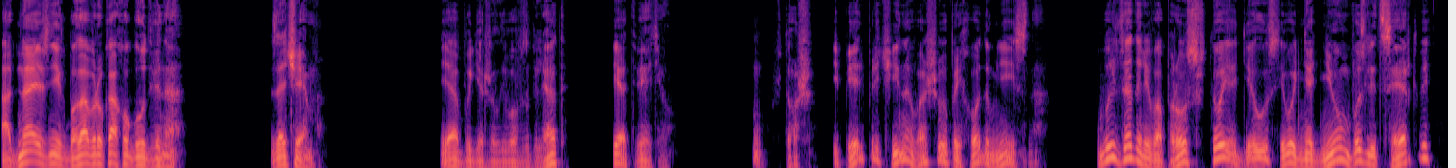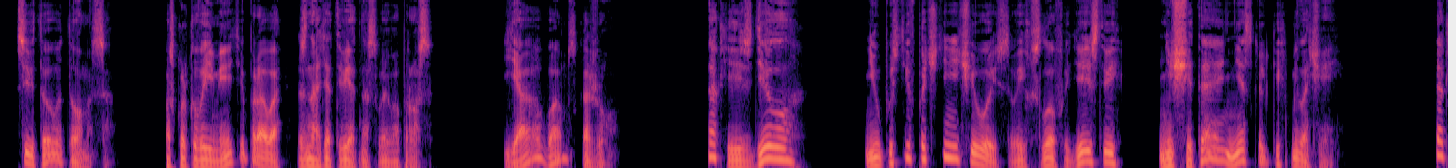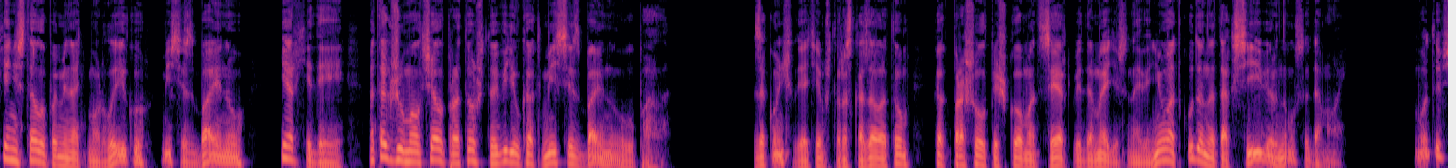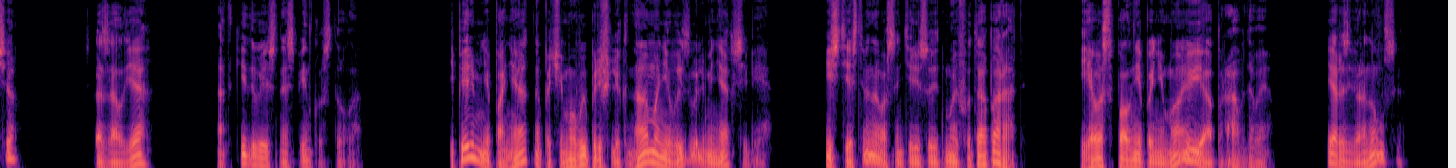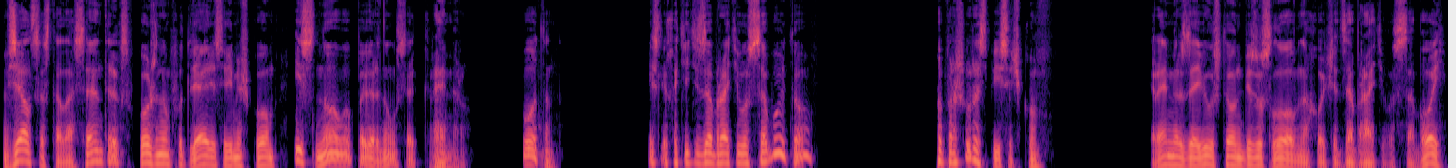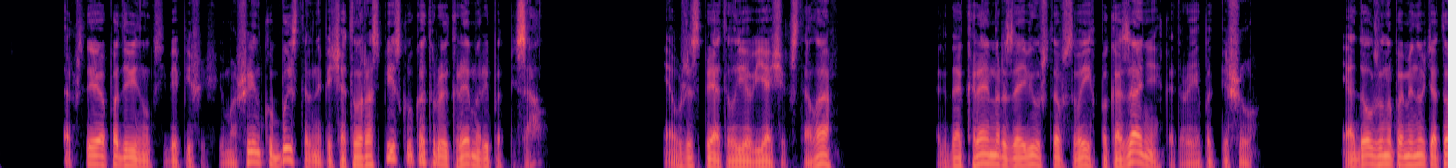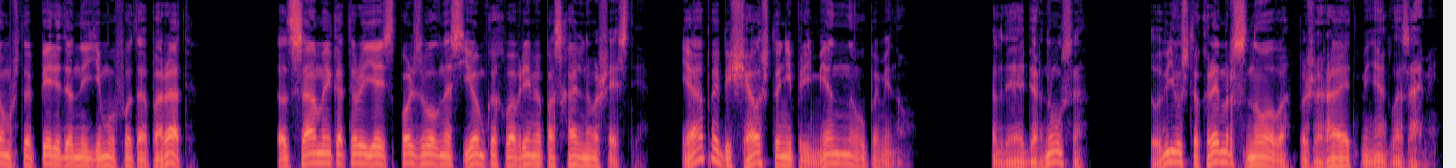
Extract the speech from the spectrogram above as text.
Одна из них была в руках у Гудвина. Зачем? Я выдержал его взгляд и ответил. «Ну, что ж, теперь причина вашего прихода мне ясна. Вы задали вопрос, что я делал сегодня днем возле церкви святого Томаса. Поскольку вы имеете право знать ответ на свой вопрос, я вам скажу. Так я и сделал, не упустив почти ничего из своих слов и действий, не считая нескольких мелочей. Так я не стал упоминать Мурлыку, миссис Байну и Орхидеи, а также умолчал про то, что видел, как миссис Байну упала. Закончил я тем, что рассказал о том, как прошел пешком от церкви до Мэдисон-авеню, откуда на такси вернулся домой. «Вот и все», — сказал я откидываясь на спинку стула. «Теперь мне понятно, почему вы пришли к нам, а не вызвали меня к себе. Естественно, вас интересует мой фотоаппарат. Я вас вполне понимаю и оправдываю». Я развернулся, взял со стола Сентрекс в кожаном футляре с ремешком и снова повернулся к Крэмеру. «Вот он. Если хотите забрать его с собой, то попрошу расписочку». Крэмер заявил, что он, безусловно, хочет забрать его с собой, так что я подвинул к себе пишущую машинку, быстро напечатал расписку, которую Крэмер и подписал. Я уже спрятал ее в ящик стола, когда Крэмер заявил, что в своих показаниях, которые я подпишу, я должен упомянуть о том, что переданный ему фотоаппарат — тот самый, который я использовал на съемках во время пасхального шествия. Я пообещал, что непременно упомяну. Когда я обернулся, то увидел, что Крэмер снова пожирает меня глазами.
